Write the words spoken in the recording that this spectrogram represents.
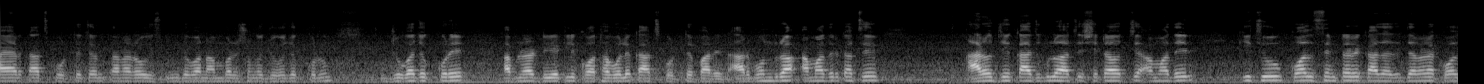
আয়ার কাজ করতে চান, তারাও স্ক্রিনে দেওয়া নাম্বারের সঙ্গে যোগাযোগ করুন। যোগাযোগ করে আপনারা ডিরেক্টলি কথা বলে কাজ করতে পারেন। আর বন্ধুরা, আমাদের কাছে আরও যে কাজগুলো আছে, সেটা হচ্ছে আমাদের কিছু কল সেন্টারে কাজ আছে। যারা কল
